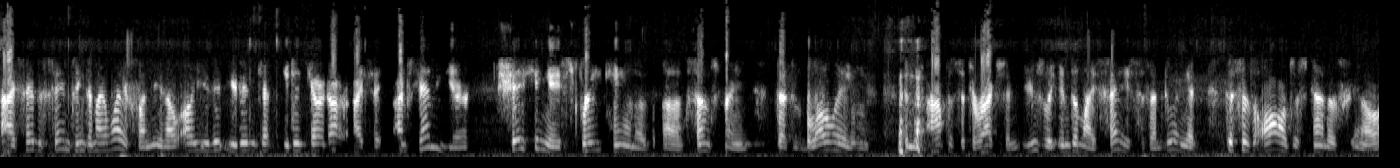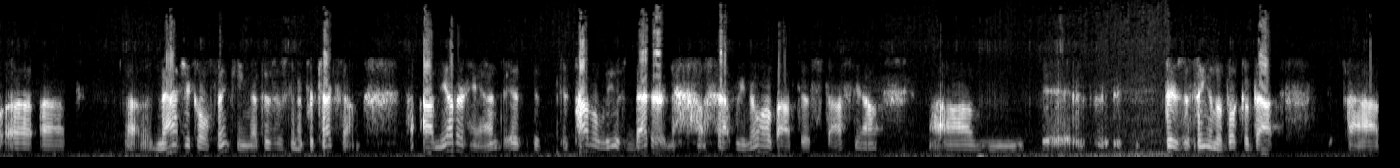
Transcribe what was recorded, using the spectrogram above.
I say the same thing to my wife when you know, oh, you didn't you didn't get you didn't get a daughter. I say I'm standing here shaking a spray can of uh, sunscreen that's blowing in the opposite direction, usually into my face as I'm doing it. This is all just kind of you know. Uh, uh, uh, magical thinking that this is going to protect them. On the other hand, it, it, it probably is better now that we know about this stuff. You know, um, eh, there's a thing in the book about uh,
